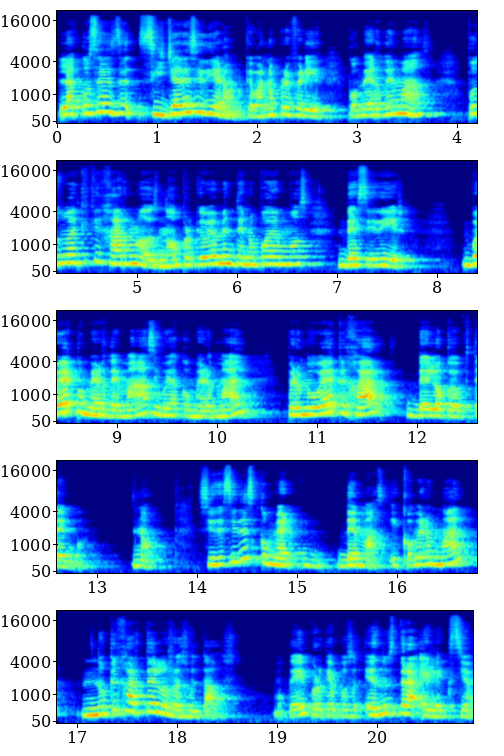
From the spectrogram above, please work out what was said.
La cosa es, si ya decidieron que van a preferir comer de más, pues no hay que quejarnos, ¿no? Porque obviamente no podemos decidir, voy a comer de más y voy a comer mal, pero me voy a quejar de lo que obtengo. No. Si decides comer de más y comer mal, no quejarte de los resultados, ¿ok? Porque pues es nuestra elección.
